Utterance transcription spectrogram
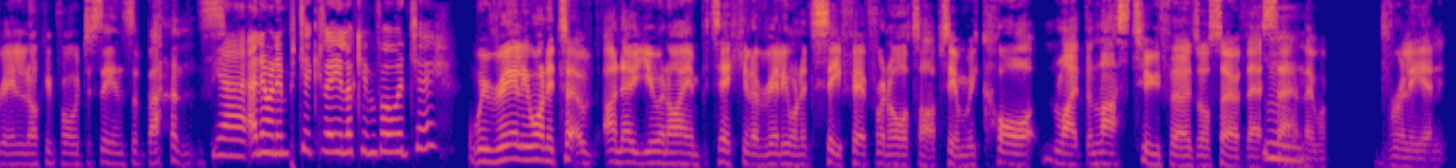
really looking forward to seeing some bands. Yeah. Anyone in particular you're looking forward to? we really wanted to i know you and i in particular really wanted to see fit for an autopsy and we caught like the last two-thirds or so of their set Mm. and they were brilliant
